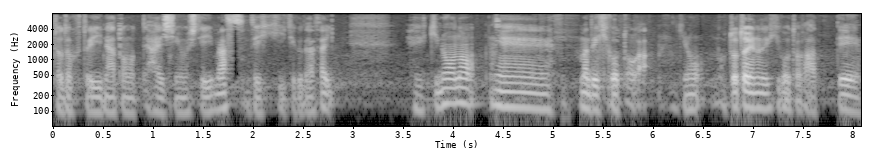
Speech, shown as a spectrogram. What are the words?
届くといいなと思って配信をしています。ぜひ聞いてください。昨日の、えーまあ、出来事が、昨日、おとといの出来事があって、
